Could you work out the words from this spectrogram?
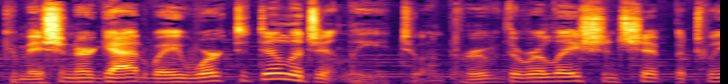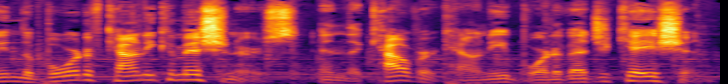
Commissioner Gadway worked diligently to improve the relationship between the Board of County Commissioners and the Calvert County Board of Education,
